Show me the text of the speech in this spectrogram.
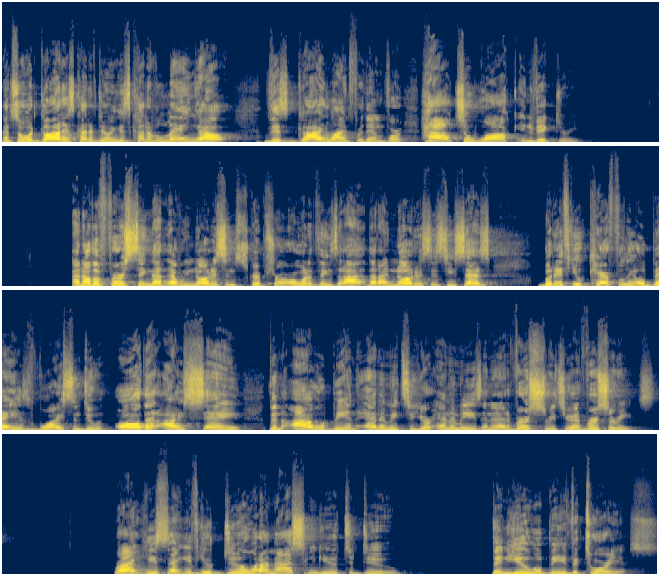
And so, what God is kind of doing is kind of laying out this guideline for them for how to walk in victory. And now, the first thing that, that we notice in Scripture, or one of the things that I, that I notice, is he says, But if you carefully obey his voice and do all that I say, then I will be an enemy to your enemies and an adversary to your adversaries. Right? He's saying, If you do what I'm asking you to do, then you will be victorious.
